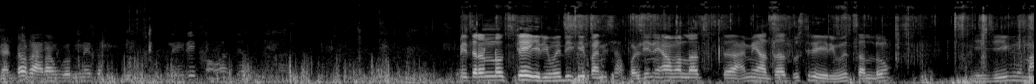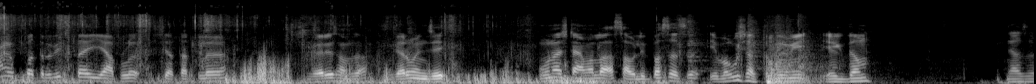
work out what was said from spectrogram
घंटावर आराम करून नाही तर. नाही रे पावाच मित्रांनो त्या हिरीमध्ये काही पाणी सापडले नाही आम्हाला तर आम्ही आता दुसऱ्या हिरीमध्ये चाललो. हे जे इकडे माग पत्र दिसत आहे हे आपलं शेतातलं. घर आहे समजा. घर म्हणजे उन्हाच टायमाला सावलीत बसायचं. हे बघू शकता तुम्ही एकदम असं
